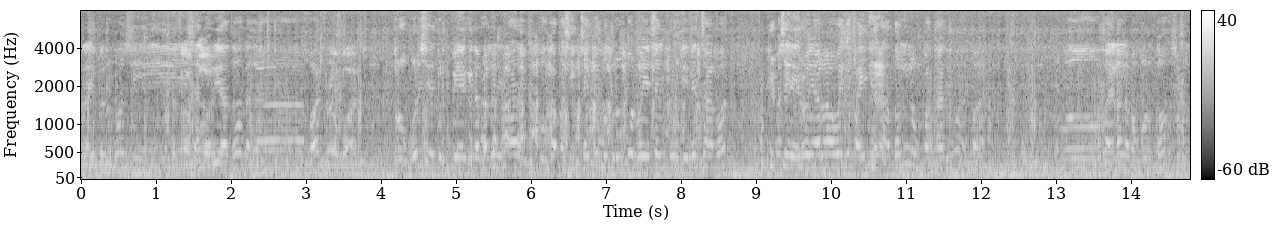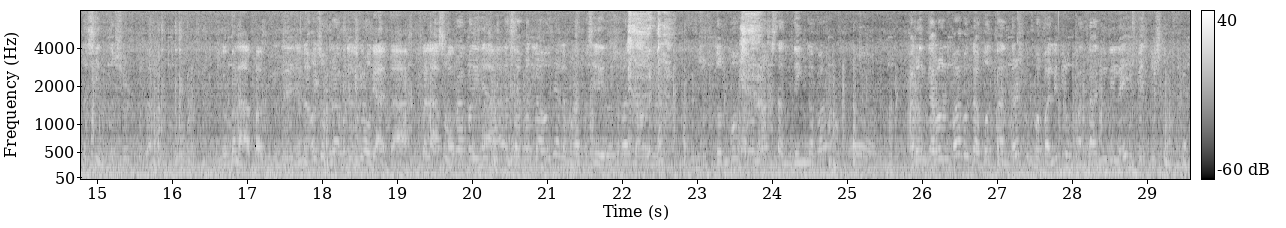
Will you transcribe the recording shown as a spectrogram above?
Driver ko, si Saloria to, taga, kuan, Bro, buwan. trouble siya, gulpi yung ginamalan ni Pala. Kung ka pasensya mo trouble, may isang coordinate sa akon. Di pa si Hero, yung away ka pa, hindi na ito, nilumpatan mo, man. So, kaya lang, labang kurto, sobrang sinto short ko ba? Ikaw balabag na din yun. Ako, sobra pa rin yung Yata. Balabag. Sobra pa rin yan sa kanlaw niya, alam mga pasero sa kanlaw niya. Sukton mo, karon lang, standing ka pa. Karon-karon pa, pag nabot thunders, kung pabalik, lumpatan nyo nila, ipit nyo stupid.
